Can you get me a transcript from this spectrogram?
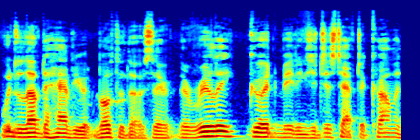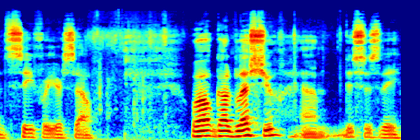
We'd love to have you at both of those. They're, they're really good meetings. You just have to come and see for yourself. Well, God bless you. Um, this is the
